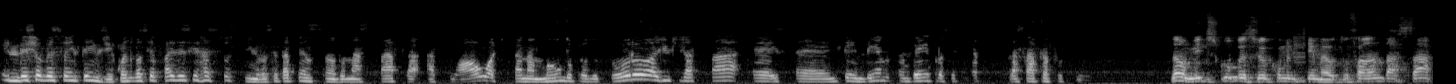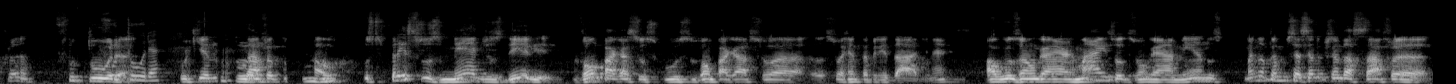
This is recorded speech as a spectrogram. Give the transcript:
Deixa eu ver se eu entendi. Quando você faz esse raciocínio, você está pensando na safra atual, a que está na mão do produtor, ou a gente já está é, é, entendendo também para a safra futura? Não, me desculpa se eu comuniquei mal, eu estou falando da safra futura. Futura. Porque na safra uhum. os preços médios dele vão pagar seus custos, vão pagar a sua, a sua rentabilidade, né? Alguns vão ganhar mais, outros vão ganhar menos, mas nós temos 60% da safra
